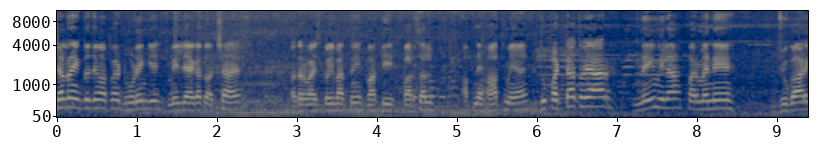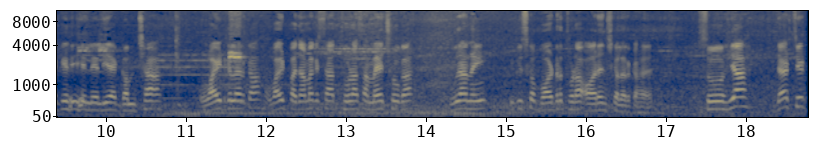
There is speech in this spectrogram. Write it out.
चल रहे हैं एक दो जगह पर, ढूंढेंगे, मिल जाएगा तो अच्छा है। अदरवाइज़ कोई बात नहीं, बाकी पार्सल अपने हाथ में है। दुपट्टा तो यार नहीं मिला, पर मैंने जुगाड़ के लिए ले लिया गमछा। वाइट कलर का वाइट पजामा के साथ थोड़ा सा मैच होगा, पूरा नहीं, क्योंकि इसका बॉर्डर थोड़ा ऑरेंज कलर का है। सो या डेट सीट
